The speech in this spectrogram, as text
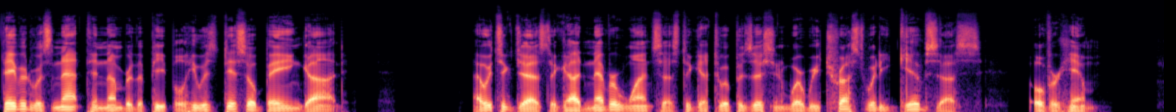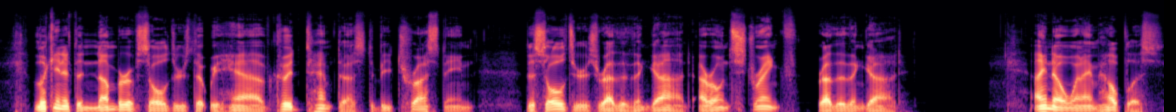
David was not to number the people, he was disobeying God. I would suggest that God never wants us to get to a position where we trust what He gives us over Him. Looking at the number of soldiers that we have could tempt us to be trusting the soldiers rather than God, our own strength rather than God. I know when I'm helpless,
